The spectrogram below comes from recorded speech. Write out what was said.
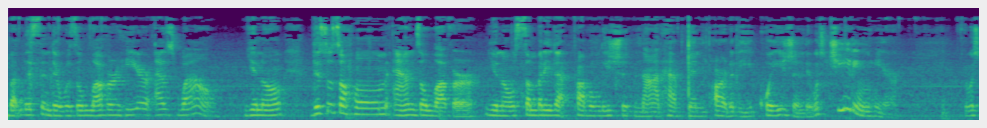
But listen, there was a lover here as well. You know, this was a home and a lover. You know, somebody that probably should not have been part of the equation. There was cheating here. There was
